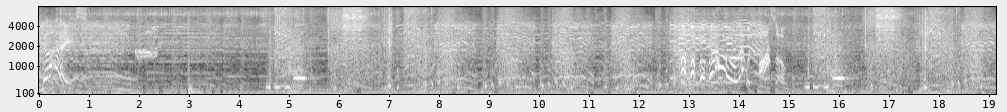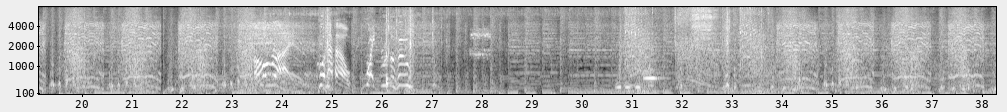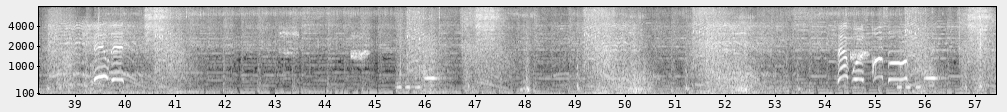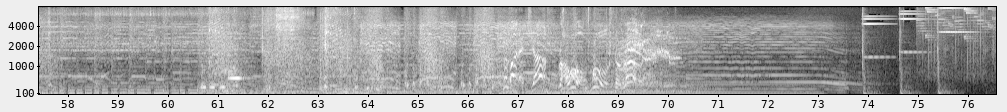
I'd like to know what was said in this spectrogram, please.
Nice! Oh, that was awesome! Wow! Right through the hoop! That was awesome! What a jump! Raoul rules the road.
